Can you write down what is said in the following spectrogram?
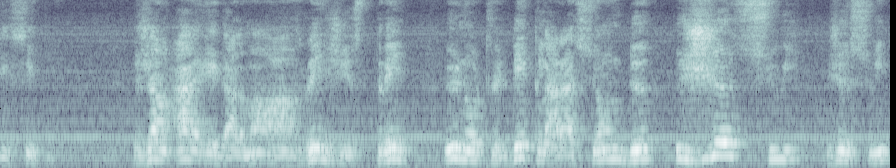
disciples. Jean a également enregistré une autre déclaration de je suis, je suis,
